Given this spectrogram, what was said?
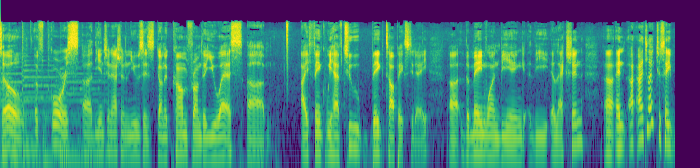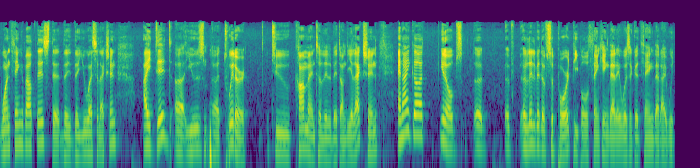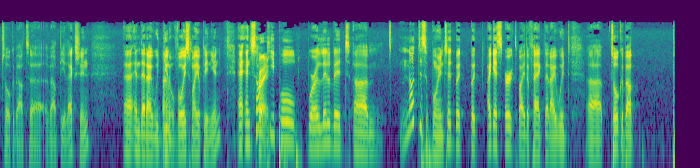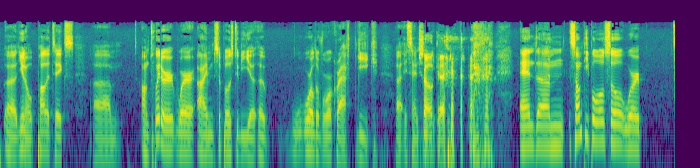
So, of course, uh, the international news is going to come from the US. Uh, I think we have two big topics today. Uh, the main one being the election. Uh, and I- would like to say one thing about this the, the, the US election. I did uh, use uh, Twitter to comment a little bit on the election, and I got, you know, a, a, little bit of support. People thinking that it was a good thing that I would talk about about the election uh, and that I would, you uh-huh. know, voice my opinion. And, and some right. people were a little bit um, not disappointed, but but I guess irked by the fact that I would uh, talk about, uh, you know, politics um, on Twitter, where I'm supposed to be a, a World of Warcraft geek, uh, essentially. Okay. and um, some people also were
